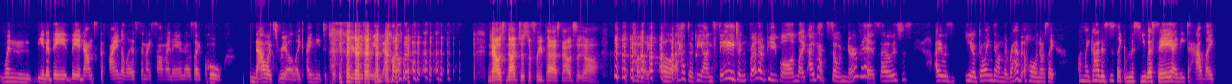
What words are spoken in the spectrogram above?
when you know they they announced the finalists, and I saw my name, I was like, oh, now it's real. Like I need to take it seriously now. Now it's not just a free pass. Now it's ah. I'm like, oh, I have to be on stage in front of people. I'm like, I got so nervous. I was just, I was, you know, going down the rabbit hole, and I was like, oh my god, is this like Miss USA? I need to have like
